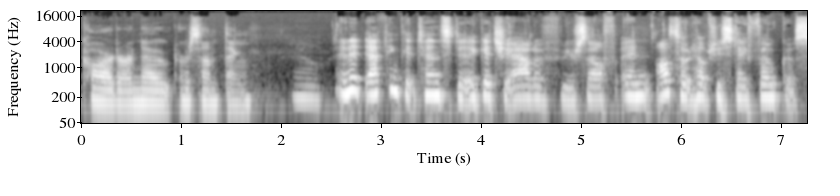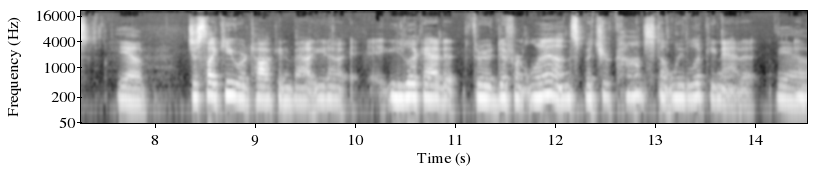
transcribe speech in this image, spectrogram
card or a note or something. Yeah. And it, I think it tends to it gets you out of yourself, and also it helps you stay focused. Yeah. Just like you were talking about, you know, you look at it through a different lens, but you're constantly looking at it, Yeah.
